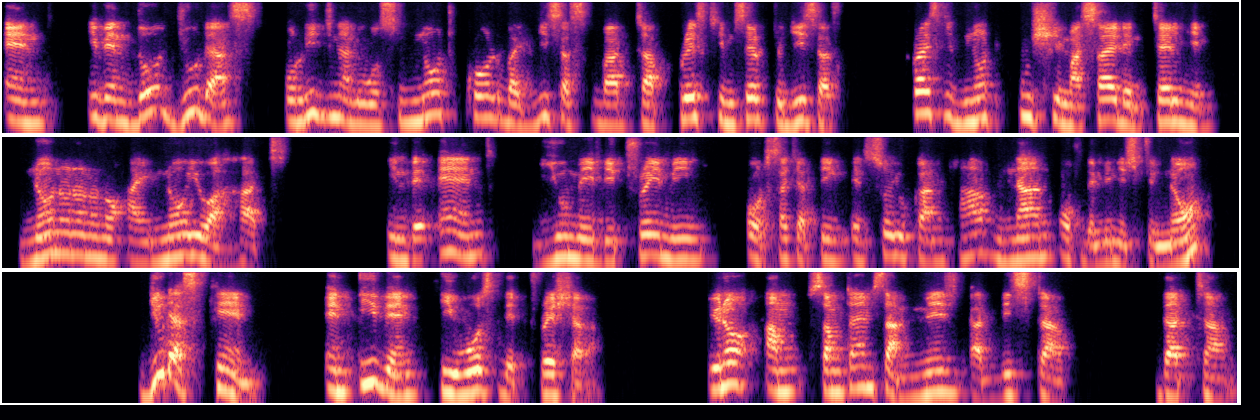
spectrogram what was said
And even though Judas originally was not called by Jesus, but uh, praised himself to Jesus, Christ did not push him aside and tell him, no, no, no, no, no. I know your heart. In the end, you may betray me or such a thing. And so you can have none of the ministry. No. Judas came and even he was the treasurer. You know, I'm sometimes amazed at this stuff that um,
